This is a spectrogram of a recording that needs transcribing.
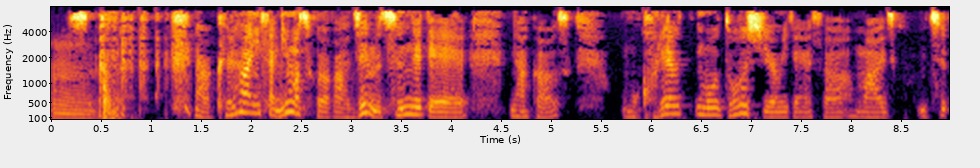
なんか車にさ、荷物とか全部積んでて、なんか、もうこれもうどうしようみたいなさ、まあ、つ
